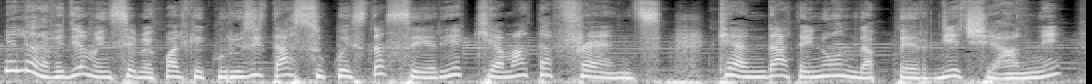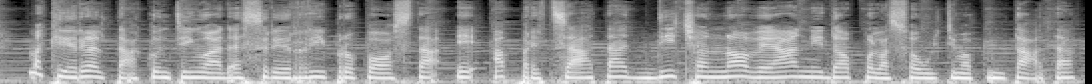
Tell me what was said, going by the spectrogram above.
E allora vediamo insieme qualche curiosità su questa serie chiamata Friends, che è andata in onda per 10 anni, ma che in realtà continua ad essere riproposta e apprezzata 19 anni dopo la sua ultima puntata.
